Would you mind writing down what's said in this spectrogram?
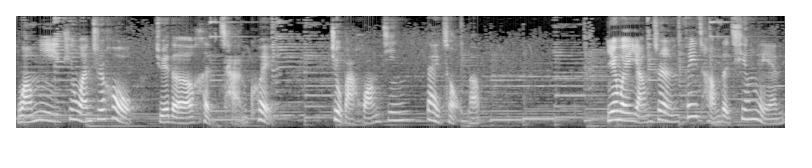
王密听完之后觉得很惭愧，就把黄金带走了。因为杨震非常的清廉，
